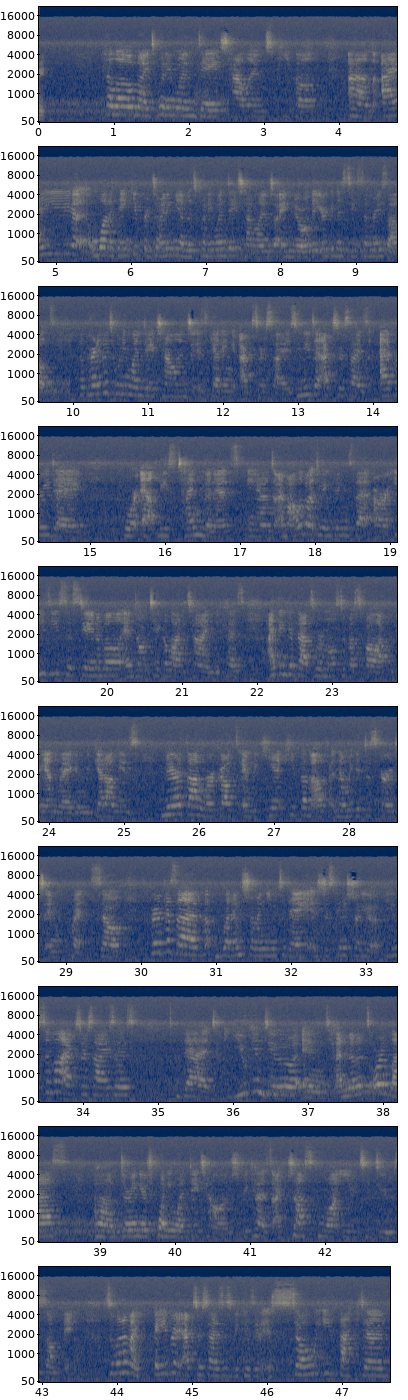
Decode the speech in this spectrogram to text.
Great. Hello, my 21 day challenge people. Um, I want to thank you for joining me on the 21 day challenge. I know that you're going to see some results. But part of the 21 day challenge is getting exercise. You need to exercise every day for at least 10 minutes and I'm all about doing things that are easy, sustainable, and don't take a lot of time because I think that that's where most of us fall off the bandwagon. We get on these marathon workouts and we can't keep them up and then we get discouraged and quit. So the purpose of what I'm showing you today is just going to show you a few simple exercises that you can do in 10 minutes or less um, during your 21 day challenge because I just want you to do something. So one of my favorite exercises because it is so effective,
